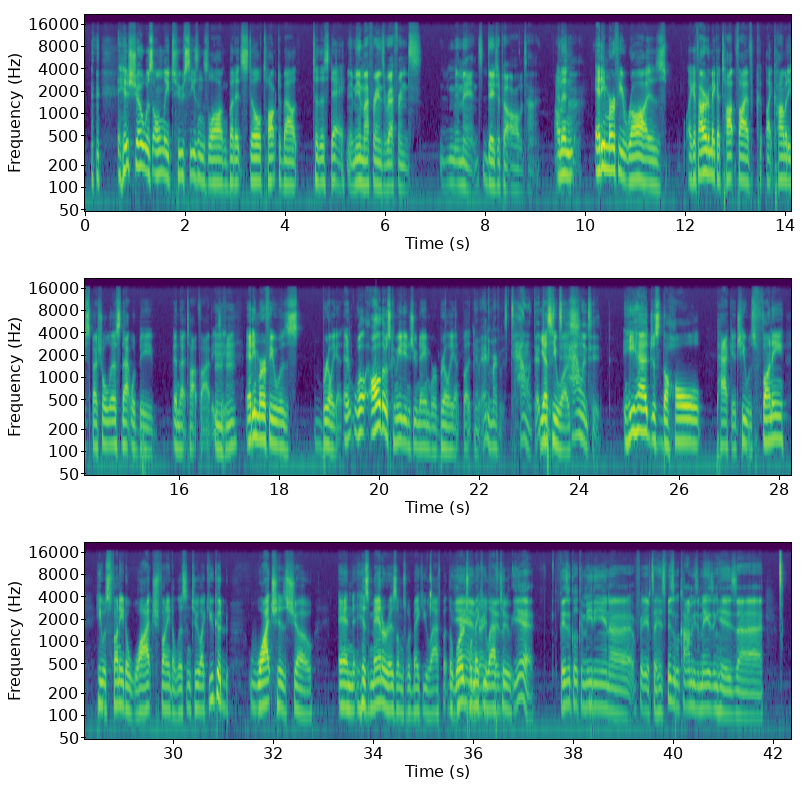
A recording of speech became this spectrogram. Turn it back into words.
His show was only two seasons long, but it's still talked about to this day. Yeah, me and my friends reference, man, Dave Chappelle all the time. All and the then time. Eddie Murphy Raw is like if I were to make a top five like comedy special list, that would be in that top five easy. Mm-hmm. Eddie Murphy was brilliant, and well, all those comedians you named were brilliant, but Yeah, Eddie Murphy was talented. That Yes, he was. talented. He had just the whole package. He was funny. He was funny to watch, funny to listen to. Like you could watch his show, and his mannerisms would make you laugh, but the words would make you laugh physical- too. Yeah, physical comedian. Uh, so his physical comedy is amazing. His uh,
